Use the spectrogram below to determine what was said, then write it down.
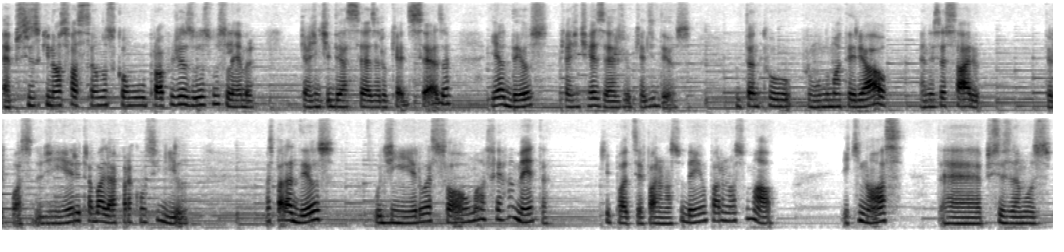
é preciso que nós façamos como o próprio Jesus nos lembra, que a gente dê a César o que é de César e a Deus que a gente reserve o que é de Deus. Portanto, para o mundo material é necessário ter posse do dinheiro e trabalhar para consegui-lo. Mas para Deus, o dinheiro é só uma ferramenta que pode ser para o nosso bem ou para o nosso mal. E que nós é, precisamos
